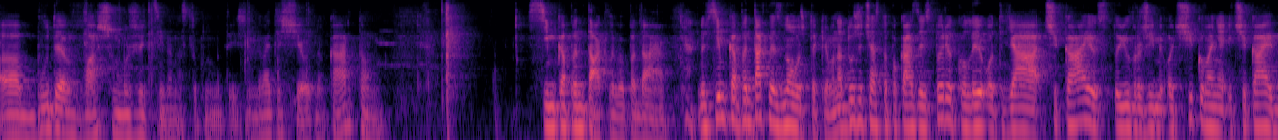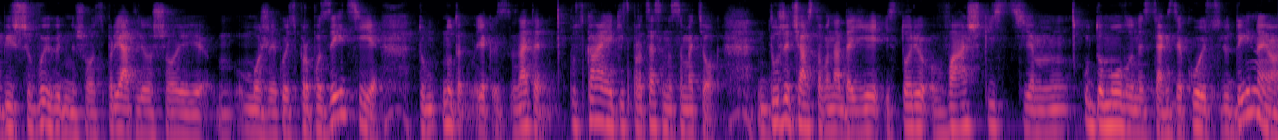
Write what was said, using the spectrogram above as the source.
е, Буде в вашому житті на наступному тижні. Давайте ще одну карту. Сімка Пентакли випадає. Ну, сімка Пентакли знову ж таки, вона дуже часто показує історію, коли от я чекаю, стою в режимі очікування і чекаю більш вигіднішого, сприятливішої, може, якоїсь пропозиції. Тому, ну так як знаєте, пускає якісь процеси на самотьок. Дуже часто вона дає історію важкість ем, у домовленостях з якоюсь людиною.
